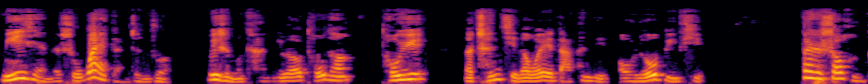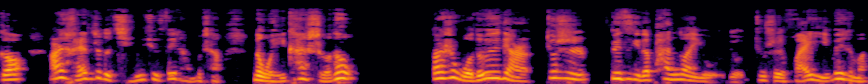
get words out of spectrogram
明显的是外感症状。为什么看？比如说头疼、头晕，那晨起的我也打喷嚏、呕流鼻涕，但是烧很高，而且孩子这个情绪非常不畅。那我一看舌头，当时我都有点就是。对自己的判断有有就是怀疑，为什么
